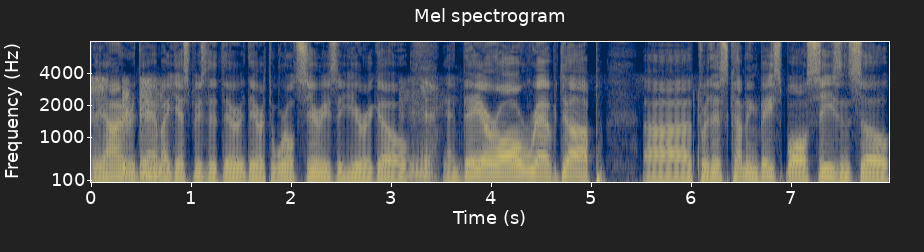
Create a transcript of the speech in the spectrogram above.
They honored them, I guess, because they're they were at the World Series a year ago, and they are all revved up. Uh, for this coming baseball season. So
